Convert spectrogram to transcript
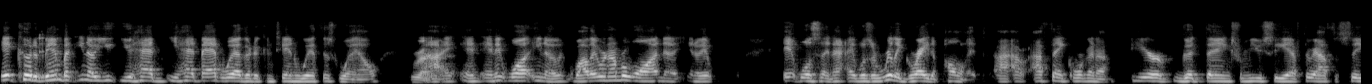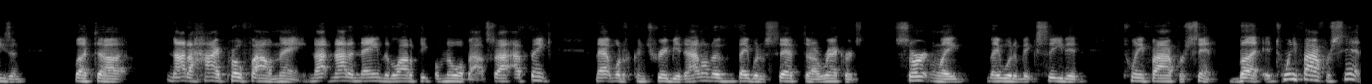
it could have been, but you know, you you had you had bad weather to contend with as well, right? Uh, and and it was you know while they were number one, uh, you know it it was an it was a really great opponent. I I think we're going to hear good things from UCF throughout the season, but uh, not a high profile name, not not a name that a lot of people know about. So I, I think that would have contributed. I don't know that they would have set uh, records. Certainly, they would have exceeded 25%. But at 25%,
